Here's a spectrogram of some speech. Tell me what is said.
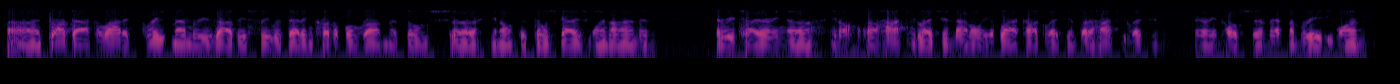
uh, it brought back a lot of great memories. Obviously, with that incredible run that those uh, you know that those guys went on, and and retiring a you know a hockey legend, not only a Blackhawk legend, but a hockey legend, Marian Olsen at number 81,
